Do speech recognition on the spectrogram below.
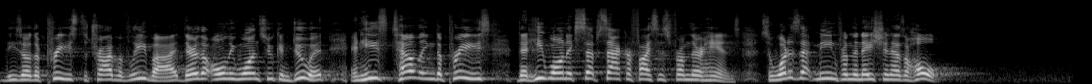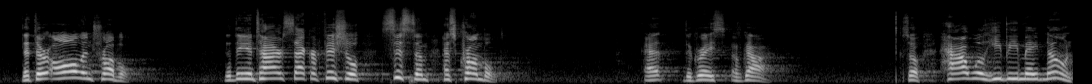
these are the priests, the tribe of Levi, they're the only ones who can do it. And he's telling the priests that he won't accept sacrifices from their hands. So, what does that mean from the nation as a whole? That they're all in trouble, that the entire sacrificial system has crumbled at the grace of God. So, how will he be made known?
